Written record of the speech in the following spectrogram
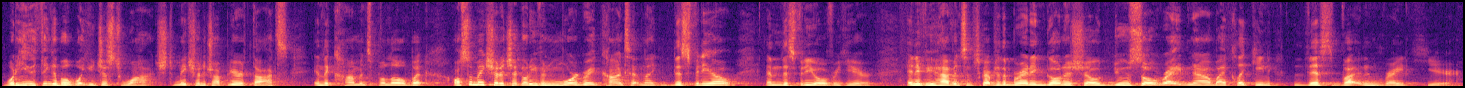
what do you think about what you just watched? Make sure to drop your thoughts in the comments below, but also make sure to check out even more great content like this video and this video over here. And if you haven't subscribed to the Brandon Gonez Show, do so right now by clicking this button right here.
